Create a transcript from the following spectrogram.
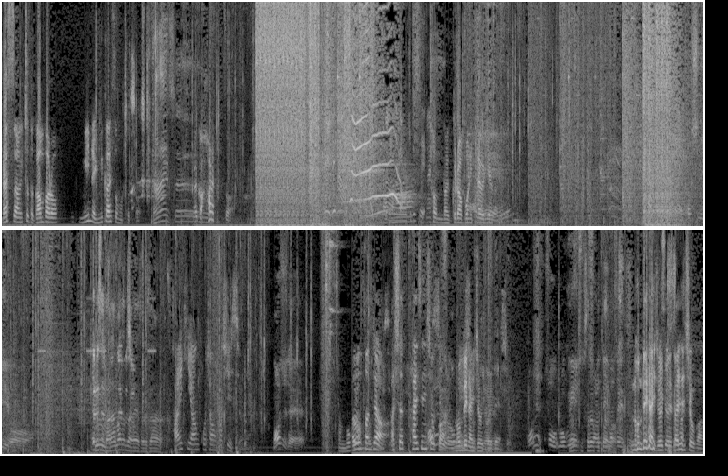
ラスさん、ちょっと頑張ろう。みんなに見返そうもん、ちょっと。ナイスなんか腹立つわ。そんなグラボに頼りやがる。おかしいよ。うん、まだまだだね、それさん。待機あんこちゃんおかしいっすよね。マジで？僕アロンさん、じゃあ、明日対戦しようか。飲んでない状況で。あれそう、ログインされていません。飲んでない状況で対戦しようか。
